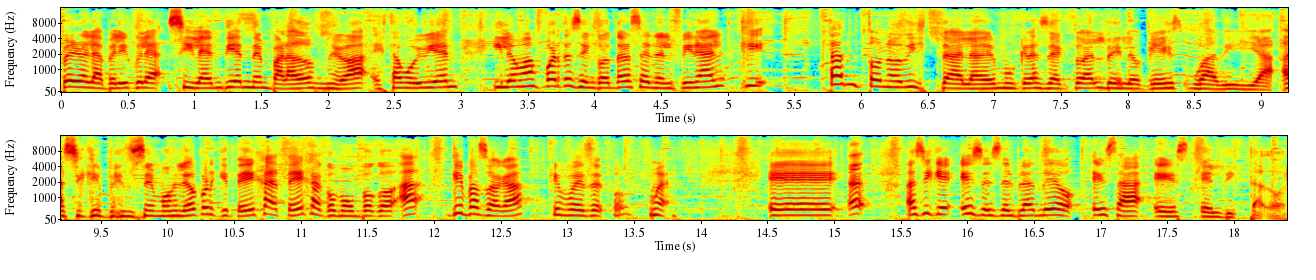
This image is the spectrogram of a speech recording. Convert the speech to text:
pero la película, si la entienden para dónde va, está muy bien. Y lo más fuerte es encontrarse en el final que tanto no dista la democracia actual de lo que es Guadilla. Así que pensémoslo porque te deja, te deja como un poco, ah, ¿qué pasó acá? ¿Qué puede ser? Oh, bueno. Eh, así que ese es el planteo, esa es el dictador.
